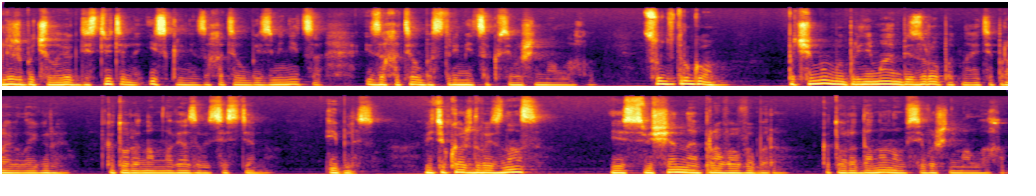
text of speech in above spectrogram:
Лишь бы человек действительно искренне захотел бы измениться и захотел бы стремиться к Всевышнему Аллаху. Суть в другом. Почему мы принимаем безропотно эти правила игры, которые нам навязывает система? Иблис. Ведь у каждого из нас есть священное право выбора, которое дано нам Всевышним Аллахом.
